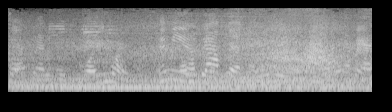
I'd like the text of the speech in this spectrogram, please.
แสนแปดสิบไว้ด้วยไม่มีเก้าแปดไม่มีเก้าแปด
